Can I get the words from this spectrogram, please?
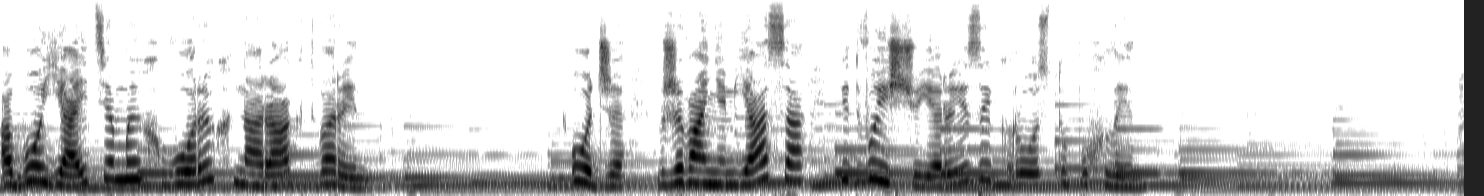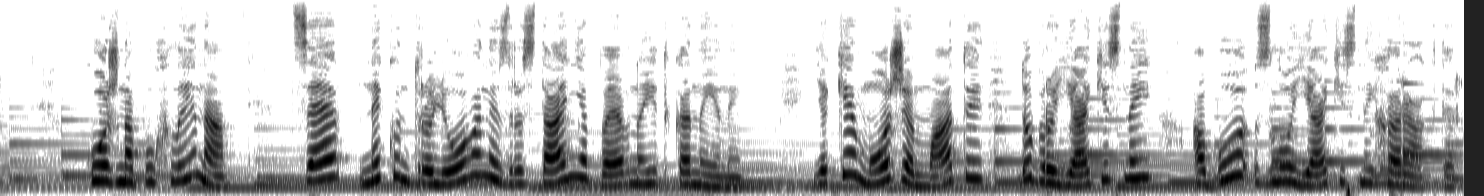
або яйцями хворих на рак тварин. Отже, вживання м'яса підвищує ризик росту пухлин. Кожна пухлина це неконтрольоване зростання певної тканини, яке може мати доброякісний або злоякісний характер.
